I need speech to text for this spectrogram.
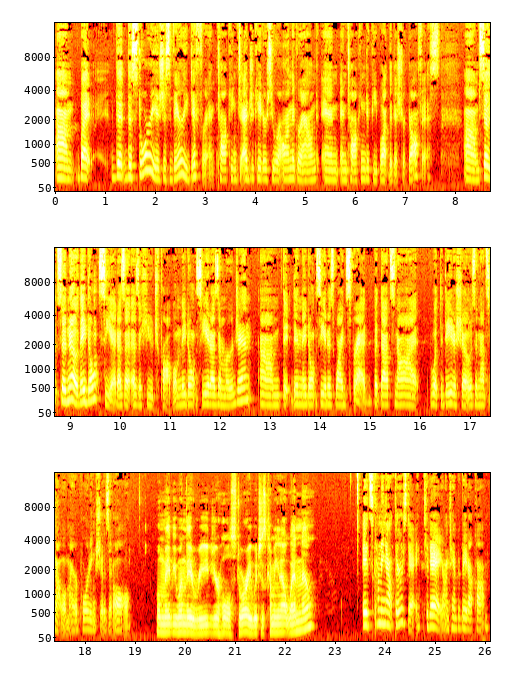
Um, but the the story is just very different talking to educators who are on the ground and and talking to people at the district office. Um, so so no they don't see it as a as a huge problem. They don't see it as emergent um, they, and they don't see it as widespread but that's not what the data shows and that's not what my reporting shows at all. Well maybe when they read your whole story which is coming out when now it's coming out Thursday, today on tampabay.com.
